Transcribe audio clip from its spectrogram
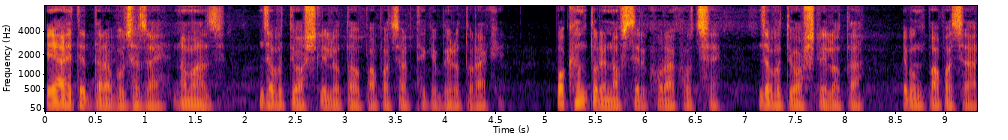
এই আয়তের দ্বারা বোঝা যায়, নামাজ যাবতীয় অশ্লীলতা ও পাপাচার থেকে বিরত রাখে। পক্ষান্তরে নফসের খোরাক হচ্ছে যাবতীয় অশ্লীলতা এবং পাপাচার।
